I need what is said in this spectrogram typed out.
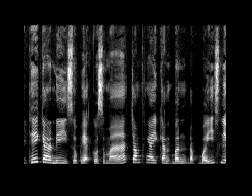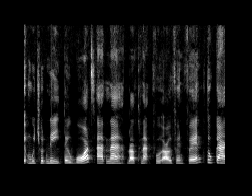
ិធីការនីសុភកុសមាចំថ្ងៃកាន់បិណ្ឌ13ស្លៀកមួយឈុតនេះទៅវត្តស្អាតណាស់ដល់ថ្នាក់ធ្វើឲ្យហ្វេនហ្វេនផ្ទុះការ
